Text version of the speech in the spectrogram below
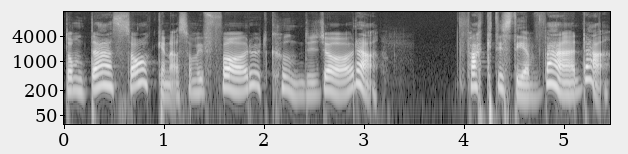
de där sakerna som vi förut kunde göra faktiskt är värda.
